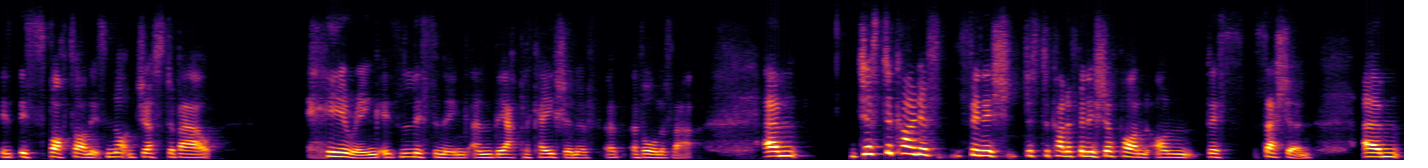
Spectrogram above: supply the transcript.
is is spot on. It's not just about hearing; it's listening and the application of of, of all of that. Um, just to kind of finish, just to kind of finish up on on this session. Um,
